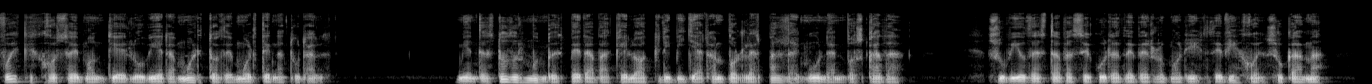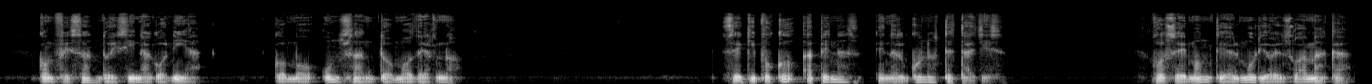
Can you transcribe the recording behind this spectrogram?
fue que José Montiel hubiera muerto de muerte natural. Mientras todo el mundo esperaba que lo acribillaran por la espalda en una emboscada, su viuda estaba segura de verlo morir de viejo en su cama, confesando y sin agonía, como un santo moderno. Se equivocó apenas en algunos detalles. José Montiel murió en su hamaca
